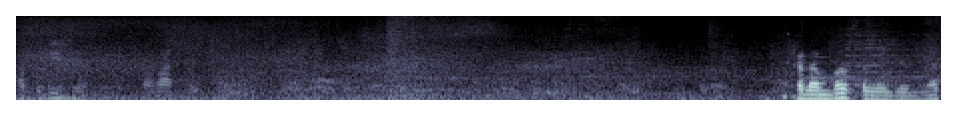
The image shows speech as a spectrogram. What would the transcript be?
поближе даваться? Когда босса выйдет, нет?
